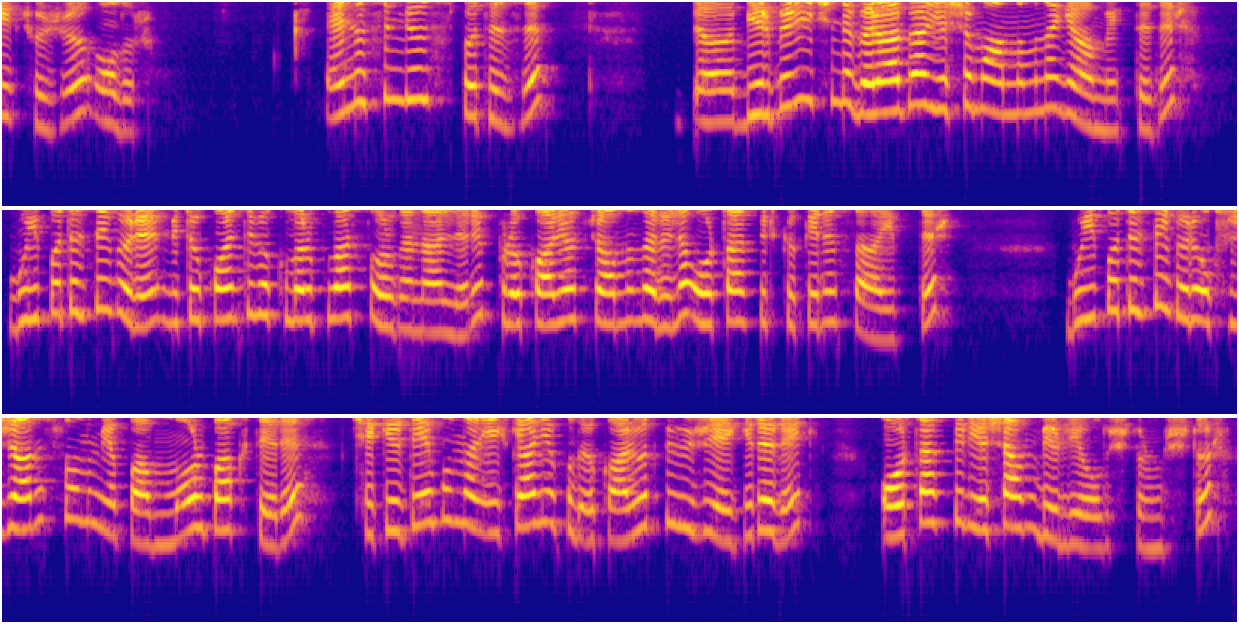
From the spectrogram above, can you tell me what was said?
erkek çocuğu olur. Endosimbiyoz hipotezi e, birbiri içinde beraber yaşama anlamına gelmektedir. Bu hipoteze göre mitokondri ve kloroplast organelleri prokaryot canlılar ile ortak bir kökene sahiptir. Bu hipoteze göre oksijenli solunum yapan mor bakteri, çekirdeğe bulunan ilkel yapılı ökaryot bir hücreye girerek ortak bir yaşam birliği oluşturmuştur.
